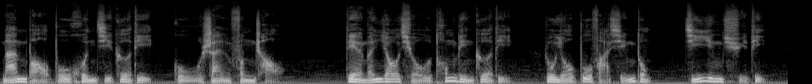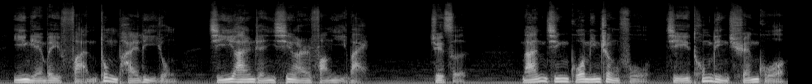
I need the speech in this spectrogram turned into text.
难保不混迹各地，鼓山风潮。电文要求通令各地，如有不法行动，即应取缔。以免为反动派利用，即安人心而防意外。据此，南京国民政府即通令全国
